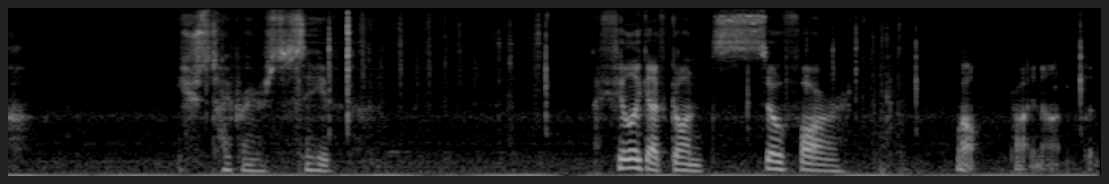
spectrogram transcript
Use typewriters to save. I feel like I've gone so far. Well, probably not, but...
